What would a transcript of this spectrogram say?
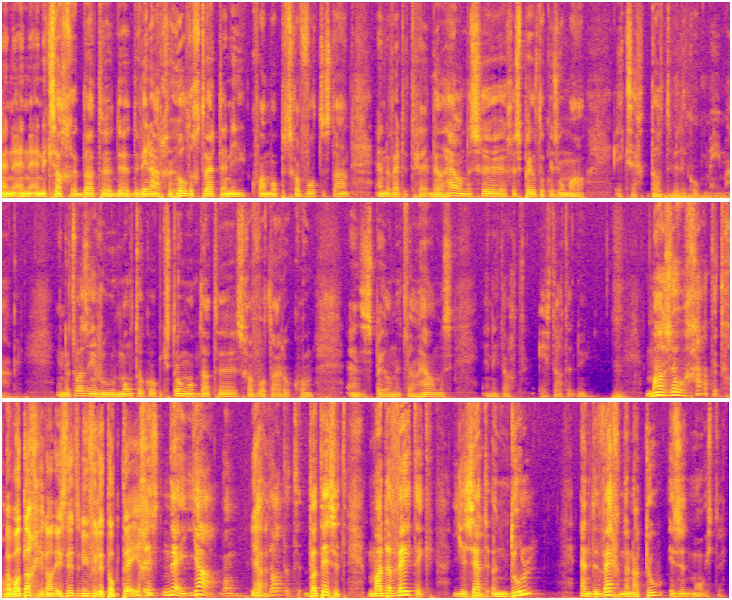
en, en, en ik zag dat de, de, winnaar gehuldigd werd en die kwam op het schavot te staan. En dan werd het Wilhelmus eh, gespeeld ook eens allemaal. Ik zeg, dat wil ik ook meemaken. En dat was in Roermond ook. ook. Ik stond op dat eh, schavot daar ook gewoon. En ze speelden het Wilhelmus. En ik dacht, is dat het nu? Maar zo gaat het gewoon. Maar wat dacht je dan? Is dit nu viel het dan tegen? Is- nee, ja, want Ja. dat, het? dat is het. Maar dat weet ik. Je zet een doel en de weg ernaartoe is het mooiste.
